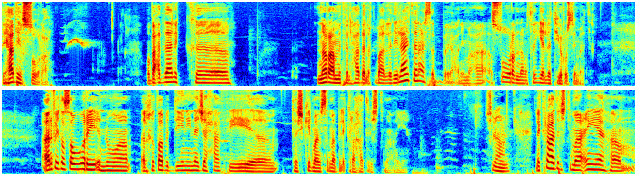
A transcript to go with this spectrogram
بهذه الصورة وبعد ذلك آه، نرى مثل هذا الإقبال الذي لا يتناسب يعني مع الصورة النمطية التي رسمت. أنا في تصوري أنه الخطاب الديني نجح في آه، تشكيل ما يسمى بالإكراهات الاجتماعية. شلون؟ الإكراهات الاجتماعية هم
